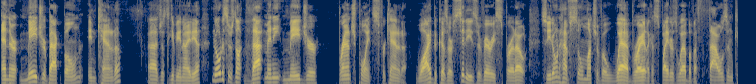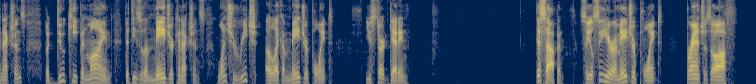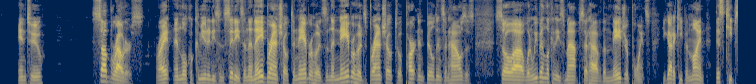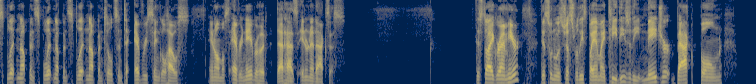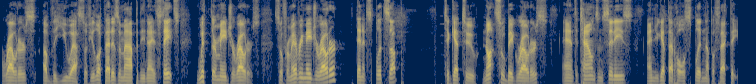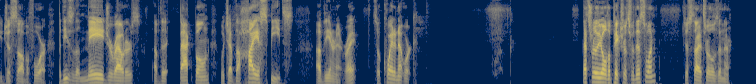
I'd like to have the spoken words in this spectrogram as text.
and their major backbone in Canada. Uh, just to give you an idea, notice there's not that many major branch points for Canada. Why? Because our cities are very spread out. So you don't have so much of a web, right? Like a spider's web of a thousand connections. But do keep in mind that these are the major connections. Once you reach a, like a major point, you start getting this happen. So you'll see here a major point branches off into sub routers, right? In local communities and cities. And then they branch out to neighborhoods, and the neighborhoods branch out to apartment buildings and houses. So uh, when we've been looking at these maps that have the major points, you got to keep in mind this keeps splitting up and splitting up and splitting up until it's into every single house in almost every neighborhood that has internet access. This diagram here, this one was just released by MIT. These are the major backbone routers of the US. So if you look, that is a map of the United States with their major routers. So from every major router, then it splits up to get to not so big routers and to towns and cities, and you get that whole splitting up effect that you just saw before. But these are the major routers of the backbone, which have the highest speeds of the internet, right? So quite a network. That's really all the pictures for this one. Just thought I'd throw those in there.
